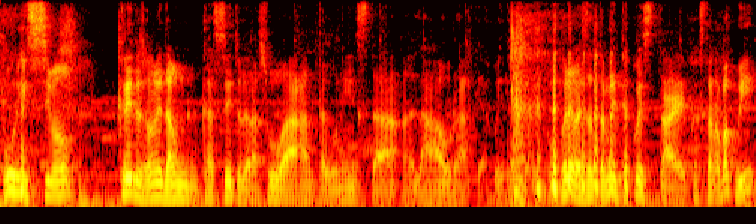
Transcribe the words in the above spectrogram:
purissimo. Credo secondo me da un cassetto della sua antagonista eh, Laura, che a quei tempi componeva esattamente questa, questa roba qui.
